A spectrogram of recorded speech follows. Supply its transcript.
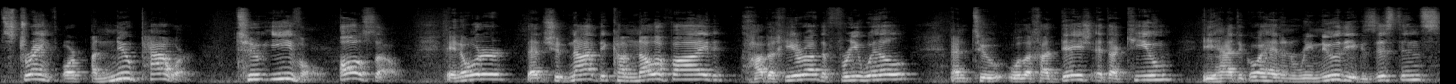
strength or a new power to evil also, in order that it should not become nullified, habechira, the free will, and to ulachadesh et akiyum, he had to go ahead and renew the existence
